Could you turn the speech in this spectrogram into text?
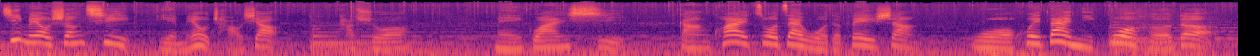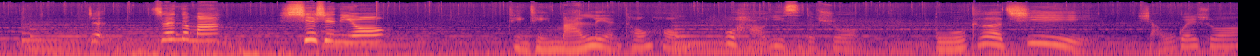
既没有生气，也没有嘲笑。他说：“没关系，赶快坐在我的背上，我会带你过河的。”真真的吗？谢谢你哦。婷婷满脸通红，不好意思地说：“不客气。”小乌龟说。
